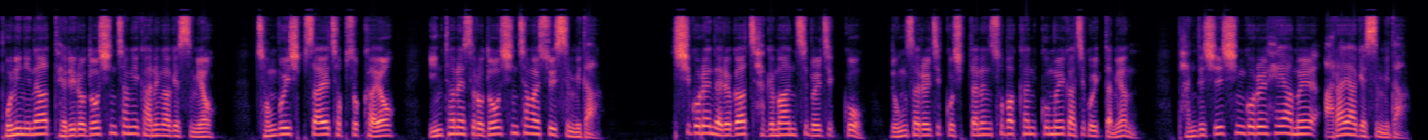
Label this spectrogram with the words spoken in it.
본인이나 대리로도 신청이 가능하겠으며 정부 24에 접속하여 인터넷으로도 신청할 수 있습니다. 시골에 내려가 자그마한 집을 짓고 농사를 짓고 싶다는 소박한 꿈을 가지고 있다면 반드시 신고를 해야 함을 알아야 하겠습니다.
